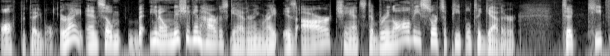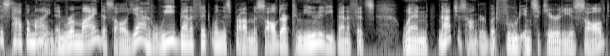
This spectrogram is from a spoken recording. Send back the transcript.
off the table. Right. And so, you know, Michigan Harvest Gathering, right, is our chance to bring all these sorts of people together to keep this top of mind and remind us all yeah, we benefit when this problem is solved. Our community benefits when not just hunger, but food insecurity is solved.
